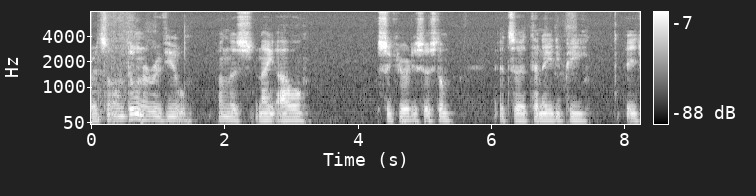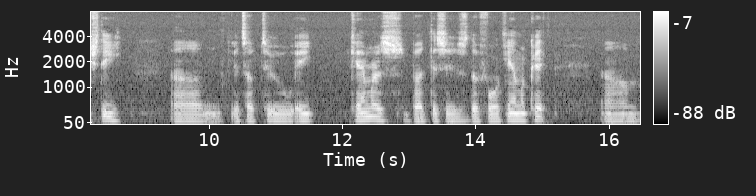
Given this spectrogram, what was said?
Alright, so I'm doing a review on this Night Owl security system. It's a 1080p HD. Um, it's up to 8 cameras, but this is the 4 camera kit. Um,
